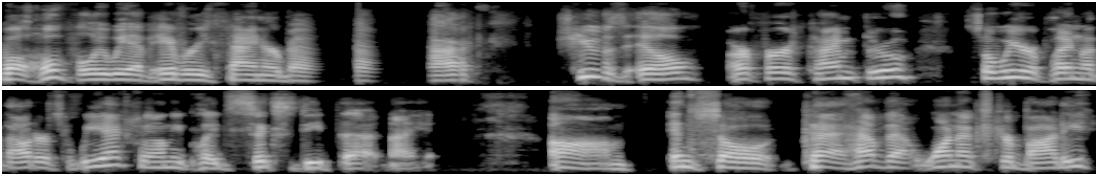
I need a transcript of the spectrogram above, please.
well, hopefully we have Avery Steiner back. She was ill our first time through, so we were playing without her. So we actually only played six deep that night. Um, and so to have that one extra body,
